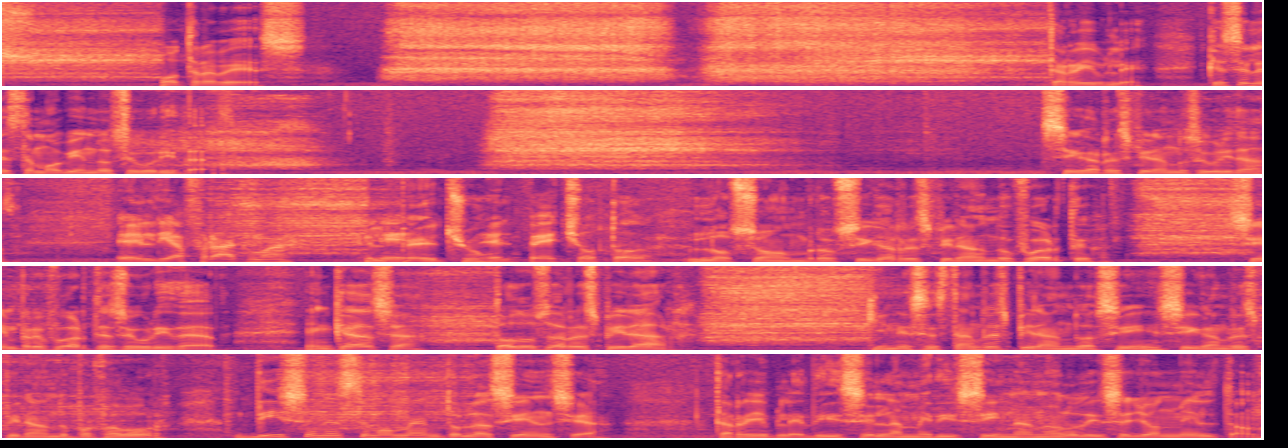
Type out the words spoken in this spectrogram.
Otra vez. Terrible. ¿Qué se le está moviendo a seguridad? Siga respirando seguridad. El diafragma. El eh, pecho. El pecho, todo. Los hombros, siga respirando fuerte. Siempre fuerte seguridad. En casa, todos a respirar. Quienes están respirando así, sigan respirando, por favor. Dice en este momento la ciencia. Terrible, dice la medicina, no lo dice John Milton.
